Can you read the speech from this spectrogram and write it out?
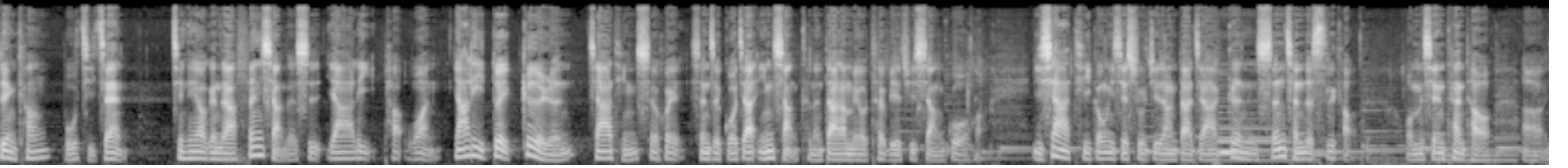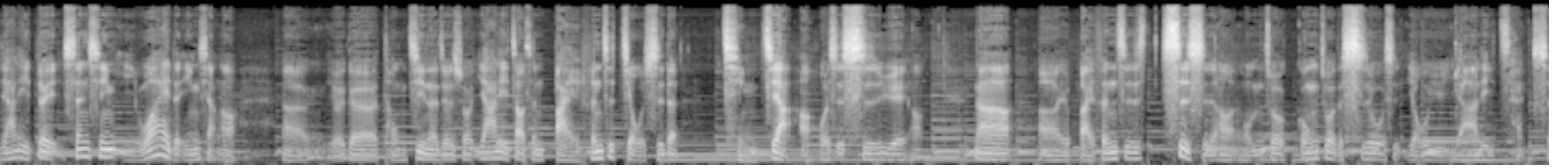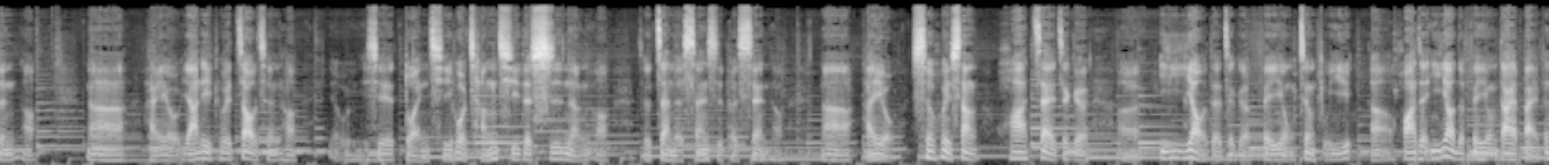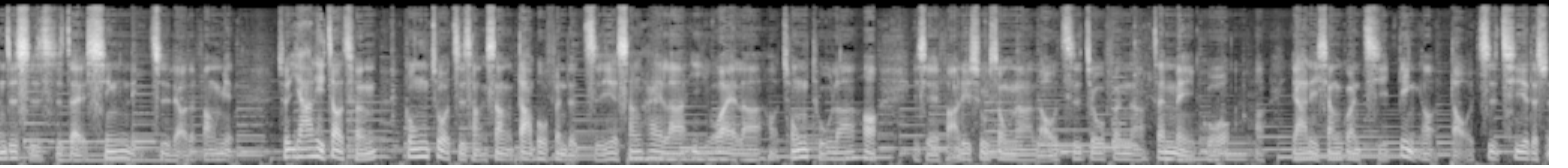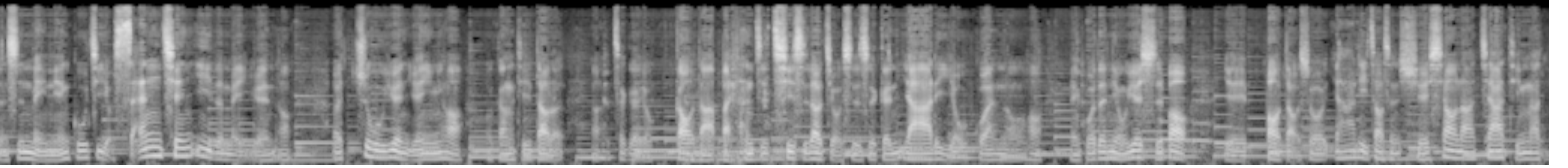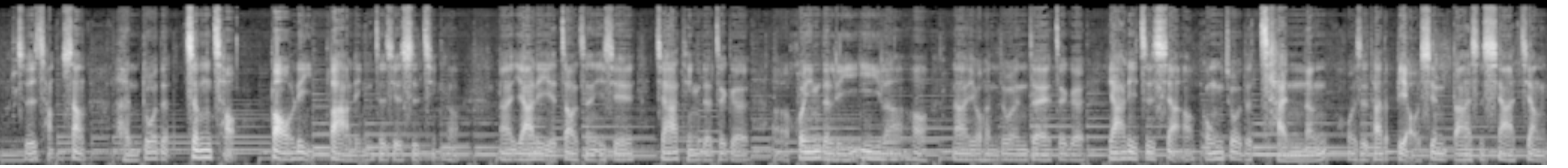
健康补给站。今天要跟大家分享的是压力 Part One。压力对个人、家庭、社会甚至国家影响，可能大家没有特别去想过哈。以下提供一些数据，让大家更深层的思考。我们先探讨啊，压力对身心以外的影响啊。呃，有一个统计呢，就是说压力造成百分之九十的请假啊，或是失约啊。那呃，有百分之四十哈，我们做工作的失误是由于压力产生啊。那还有压力会造成哈，有一些短期或长期的失能啊，就占了三十 percent 啊。那还有社会上。花在这个呃医药的这个费用，政府医啊花在医药的费用大概百分之十是在心理治疗的方面，所以压力造成工作职场上大部分的职业伤害啦、意外啦、哈冲突啦、哈一些法律诉讼啦、劳资纠纷呐，在美国啊压力相关疾病啊导致企业的损失每年估计有三千亿的美元啊。而住院原因哈，我刚提到了啊，这个有高达百分之七十到九十是跟压力有关哦哈。美国的《纽约时报》也报道说，压力造成学校啦、家庭啦、职场上很多的争吵、暴力、霸凌这些事情啊。那压力也造成一些家庭的这个呃婚姻的离异啦哈。那有很多人在这个压力之下啊，工作的产能或是他的表现当然是下降的。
